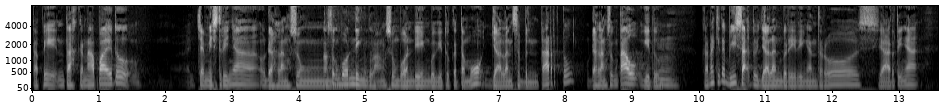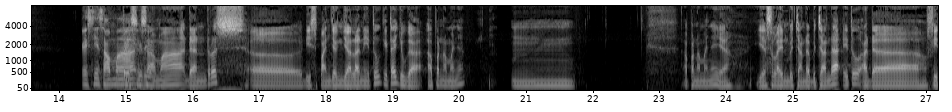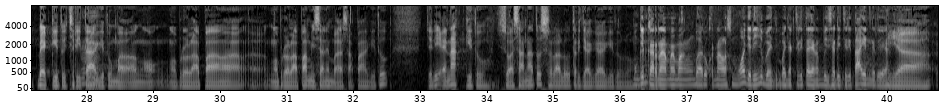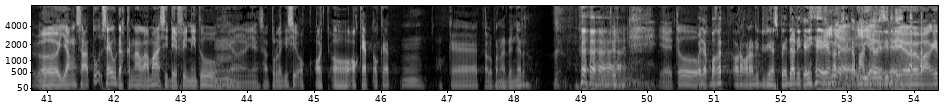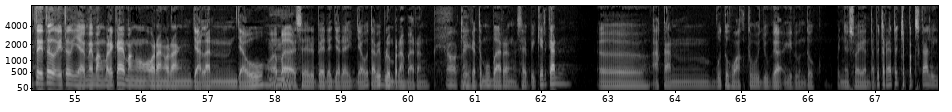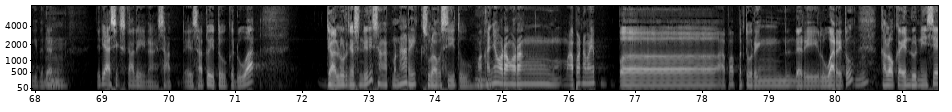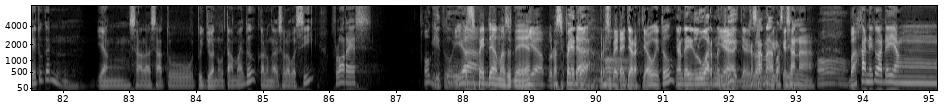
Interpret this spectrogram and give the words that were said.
Tapi entah kenapa itu chemistry-nya udah langsung Langsung bonding tuh. langsung bonding begitu ketemu jalan sebentar tuh udah langsung tahu gitu. Karena kita bisa tuh jalan beriringan terus. Ya artinya Pace-nya sama pace gitu. ya. sama dan terus eh, di sepanjang jalan itu kita juga apa namanya hmm, apa namanya ya ya selain bercanda-bercanda itu ada feedback gitu cerita gitu ma- ngo- ngobrol apa eh, ngobrol apa misalnya bahas apa gitu. Jadi enak gitu suasana tuh selalu terjaga gitu loh. Mungkin karena memang baru kenal semua jadinya banyak, cerita yang bisa diceritain gitu ya. Iya, eh, yang satu saya udah kenal lama si Devin itu, Ya, yang satu lagi si Ok- Ok- oh, Oket, Oket, Oket. Kalau pernah denger, Gitu. ya itu Banyak banget orang-orang di dunia sepeda nih kayaknya yang harus kita panggil iya, di sini. Iya, iya, memang itu itu itu ya memang mereka emang orang-orang jalan jauh apa sepeda jarak jauh tapi belum pernah bareng. Oke. Nah, ketemu bareng. Saya pikir kan eh, akan butuh waktu juga gitu untuk penyesuaian tapi ternyata cepat sekali gitu dan jadi asik sekali. Nah, eh, satu itu, kedua jalurnya sendiri sangat menarik Sulawesi itu. Makanya orang-orang apa namanya pe- apa peturing dari luar itu kalau ke Indonesia itu kan yang salah satu tujuan utama itu kalau nggak Sulawesi, Flores. Oh gitu. Iya. Sepeda maksudnya ya? Iya, bersepeda, bersepeda Oh. jarak jauh itu. Yang dari luar negeri Iya, ke dari luar sana negeri pasti. ke sana. Oh. Bahkan itu ada yang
